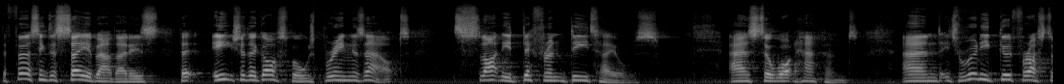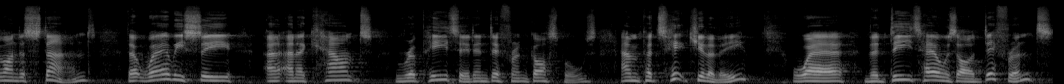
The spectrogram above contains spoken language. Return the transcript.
the first thing to say about that is that each of the Gospels brings out slightly different details as to what happened. And it's really good for us to understand that where we see a, an account repeated in different Gospels, and particularly where the details are different,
